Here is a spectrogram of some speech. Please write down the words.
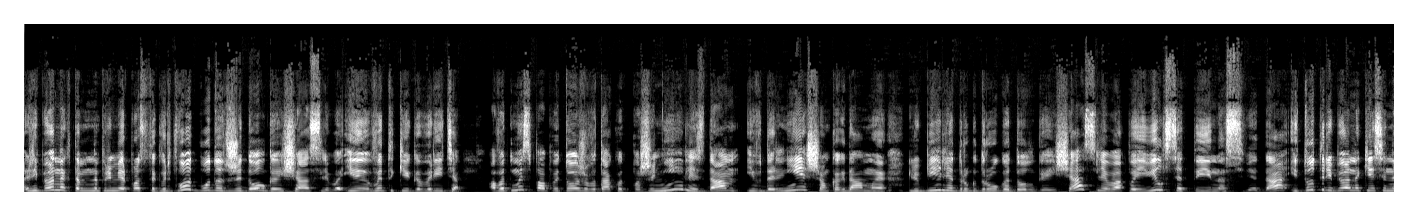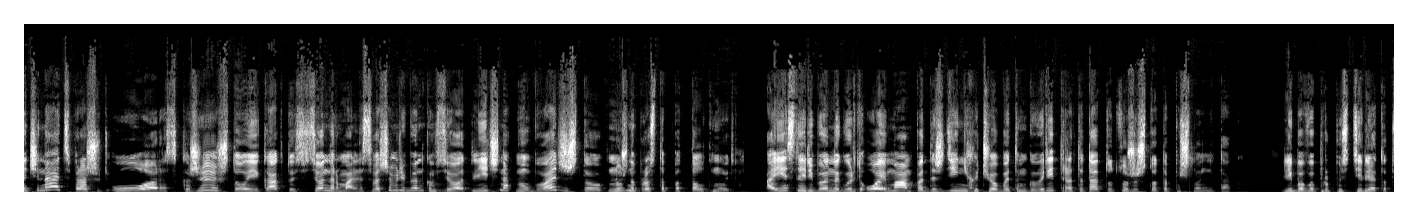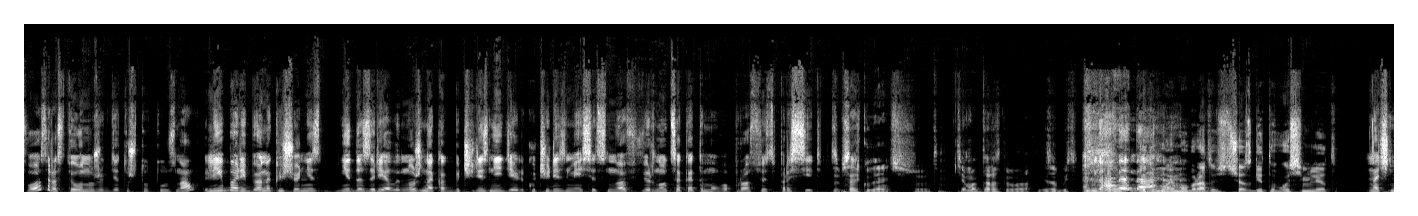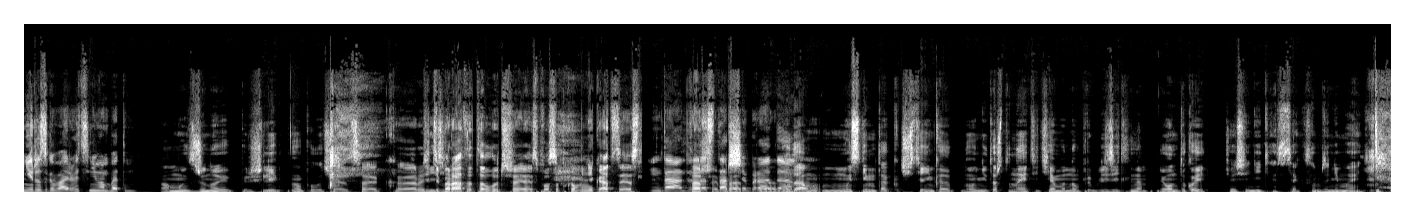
ребенок там, например, просто говорит, вот будут жить долго и счастливо. И вы такие говорите, а вот мы с папой тоже вот так вот поженились, да, и в дальнейшем, когда мы любили друг друга долго и счастливо, появился ты на свет, да, и тут ребенок, если начинает спрашивать, о, расскажи, что и как, то есть все нормально, с вашим ребенком все отлично, но бывает же, что нужно просто подтолкнуть. А если ребенок говорит, ой, мам, подожди, не хочу об этом говорить, тра-та-та, тут уже что-то пошло не так. Либо вы пропустили этот возраст, и он уже где-то что-то узнал, либо ребенок еще не, не дозрел, и нужно как бы через недельку, через месяц вновь вернуться к этому вопросу и спросить. Записать куда-нибудь. что это. Тема для разговора, не забыть. Да-да-да. моему брату сейчас где-то 8 лет. Начни разговаривать с ним об этом. А мы с женой пришли, ну, получается, к родителям. брат — это лучший способ коммуникации. Да, да, Старший да, старший брат, брат, да. да. Ну да, мы, мы с ним так частенько, ну, не то что на эти темы, но приблизительно. И он такой, что, сидите, сексом занимаетесь?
